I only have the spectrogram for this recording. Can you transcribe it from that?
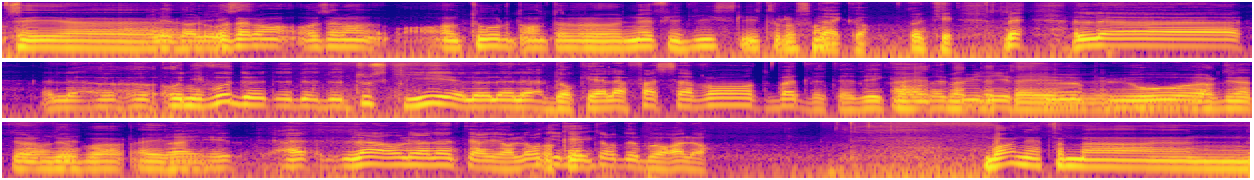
C'est euh, On est dans les- aux, allant, aux allant- d'entre 9 et 10 litres au 100. D'accord. Ok. Mais le, le- euh, au niveau de, de- de- de tout ce qui est. le- le- donc il y a la face avant, bas de la quand on a vu de la les feux plus haut. euh, l'ordinateur de on est- bord, ouais. Et, euh, là, on est à l'intérieur. L'ordinateur de bord, alors Bon, on a une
